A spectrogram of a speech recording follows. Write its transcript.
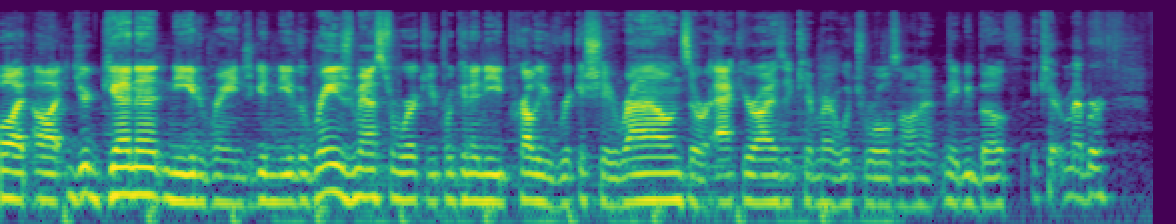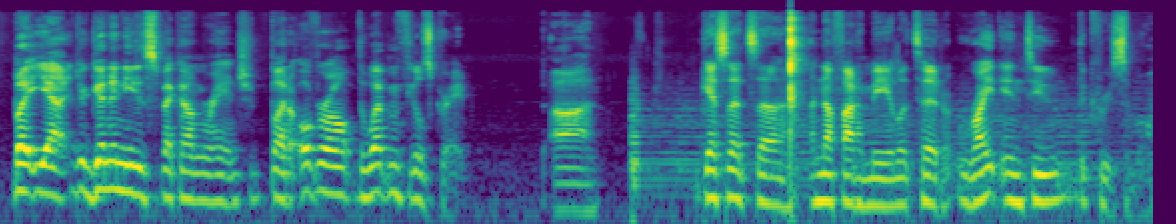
but uh, you're gonna need range. You're gonna need the range masterwork. You're gonna need probably ricochet rounds or accurize. I can't remember which rolls on it. Maybe both. I can't remember. But yeah, you're gonna need a spec on range. But overall, the weapon feels great. Uh, guess that's uh, enough out of me. Let's head right into the Crucible.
